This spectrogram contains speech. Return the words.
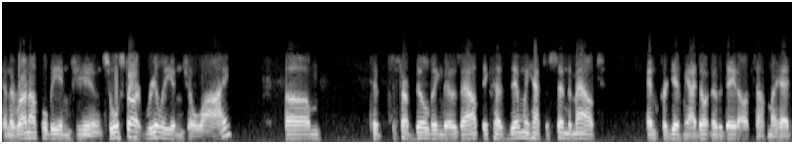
and the runoff will be in June. So we'll start really in July um, to, to start building those out because then we have to send them out. And forgive me, I don't know the date off the top of my head.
